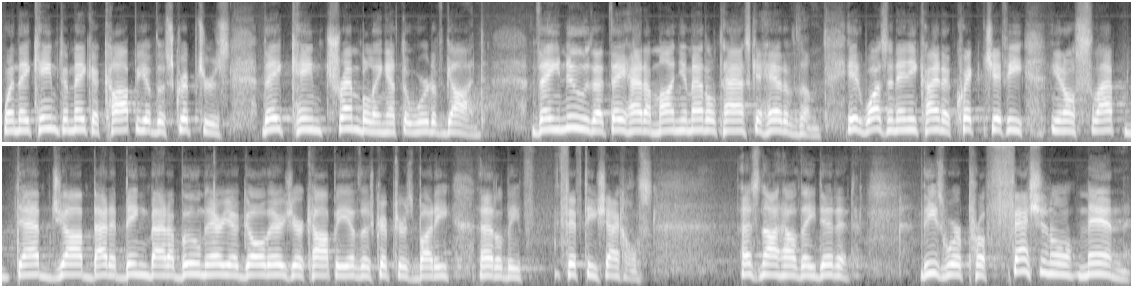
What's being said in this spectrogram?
when they came to make a copy of the scriptures, they came trembling at the Word of God. They knew that they had a monumental task ahead of them. It wasn't any kind of quick, jiffy, you know, slap dab job, bada bing, bada boom, there you go, there's your copy of the scriptures, buddy. That'll be 50 shekels. That's not how they did it. These were professional men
